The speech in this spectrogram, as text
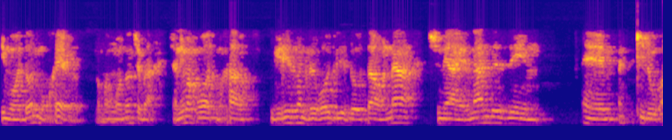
היא מועדון מוכר, כלומר מועדון שבשנים האחרונות מכר גריזמן ורודלי באותה עונה, שני ההרננדזים, כאילו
